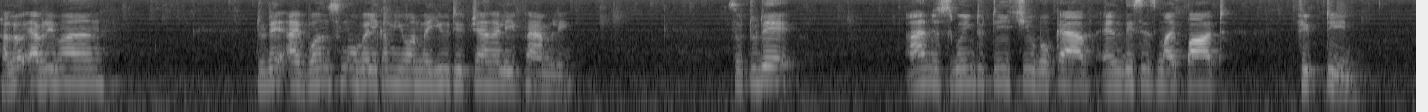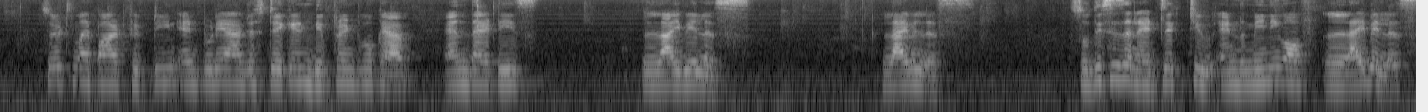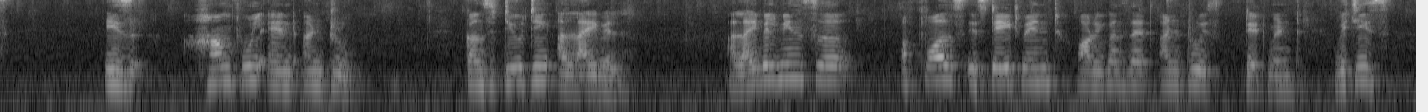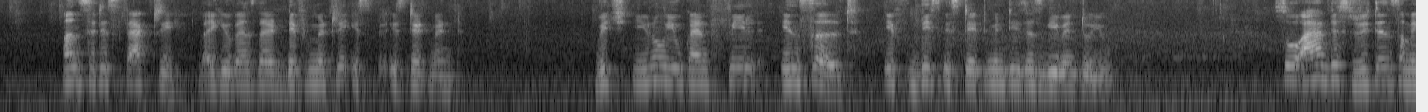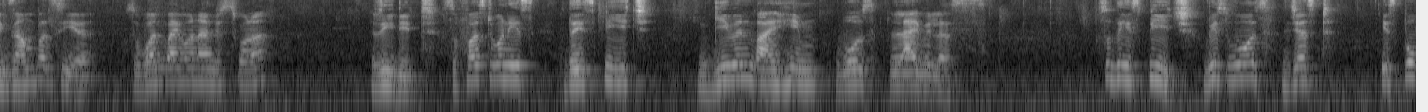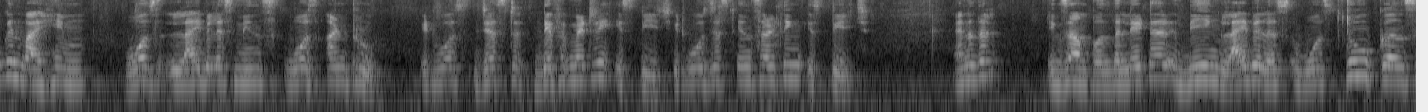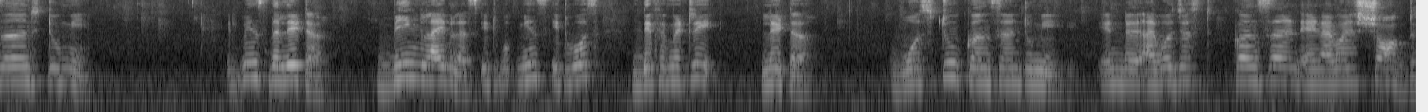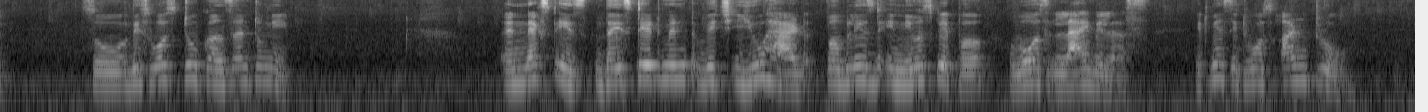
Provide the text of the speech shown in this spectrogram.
Hello everyone. Today I once more welcome you on my YouTube channel Family. So today I am just going to teach you vocab and this is my part 15. So it's my part 15 and today I have just taken different vocab and that is libellous. Libellous. So this is an adjective and the meaning of libellous is harmful and untrue constituting a libel. A libel means uh, a false statement or you can say untrue statement which is unsatisfactory like you can say defamatory statement which you know you can feel insult if this statement is just given to you. So i have just written some examples here so one by one i'm just gonna read it. So first one is the speech given by him was libelous. So the speech which was just spoken by him was libelous means was untrue. It was just defamatory speech. It was just insulting speech. Another example the letter being libelous was too concerned to me it means the letter being libelous it means it was defamatory letter was too concerned to me. And uh, i was just concerned and i was shocked. So this was too concerned to me. And next is the statement which you had published in newspaper was libelous. It means it was untrue.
